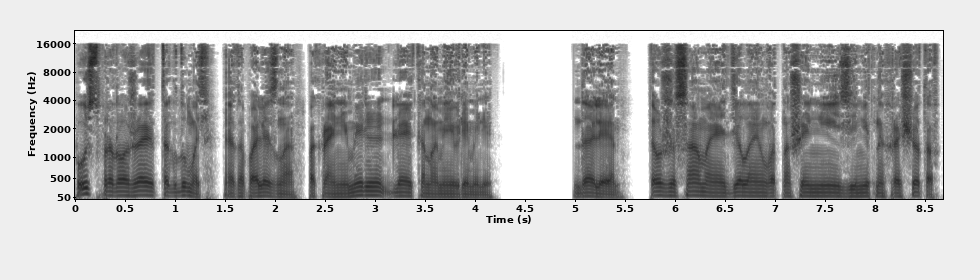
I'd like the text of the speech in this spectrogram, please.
Пусть продолжает так думать, это полезно, по крайней мере, для экономии времени. Далее, то же самое делаем в отношении зенитных расчетов,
